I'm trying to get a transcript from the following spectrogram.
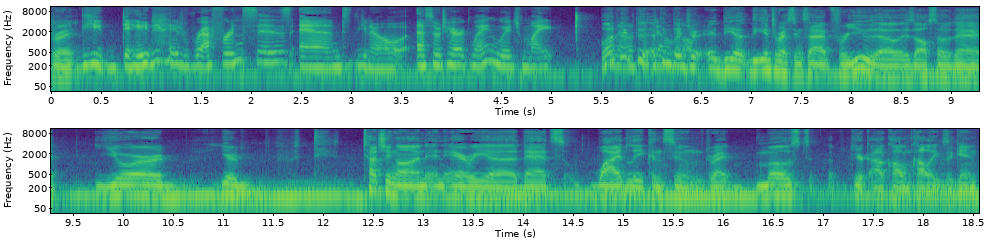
Right. The dated references and you know esoteric language might. Well, I you know, think the, I think the, inter- the uh, the interesting side for you though is also that you're you're t- touching on an area that's widely consumed, right? Most your I'll call them colleagues again,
